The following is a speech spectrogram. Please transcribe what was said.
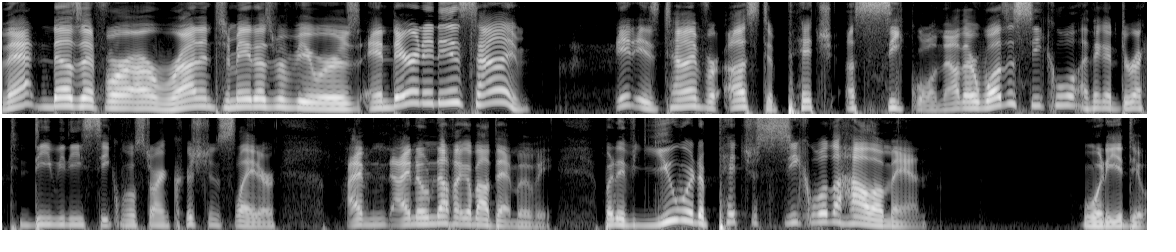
that does it for our Rotten Tomatoes reviewers. And Darren, it is time. It is time for us to pitch a sequel. Now there was a sequel, I think a direct DVD sequel starring Christian Slater. I I know nothing about that movie. But if you were to pitch a sequel to Hollow Man, what are you doing?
